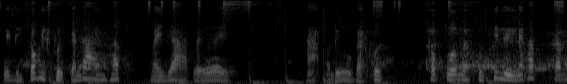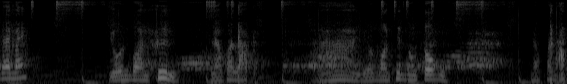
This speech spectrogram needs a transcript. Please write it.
เด็กๆก็ไปฝึกกันได้นะครับ ไม่ยากเลยอะมาดูแบบฝึกทบทวนแบบฝึกที่หนึ่งนะครับจำได้ไหม ยนบอลขึ้น แล้วก็รับ อ่า โยนบอลขึ้นตรงๆ แล้วก็รับ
